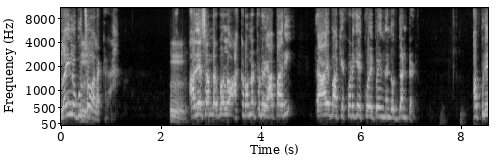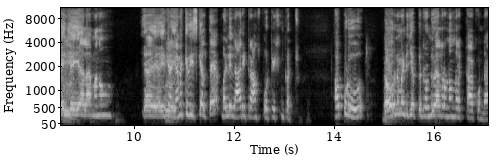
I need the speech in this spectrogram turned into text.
లైన్లో కూర్చోవాలి అక్కడ. అదే సందర్భంలో అక్కడ ఉన్నటువంటి వ్యాపారి "ఆయ్, మాకు ఎక్కడికి ఎక్కువైపోయిందండి వద్దంటాడు. అప్పుడు ఏం చేయాలా మనం? ఇక వెనక్కి తీసుకెళ్తే మళ్ళీ లారీ ట్రాన్స్పోర్టేషన్ ఖర్చు. అప్పుడు గవర్నమెంట్ చెప్పిన రెండు వేల రెండు వందలకు కాకుండా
